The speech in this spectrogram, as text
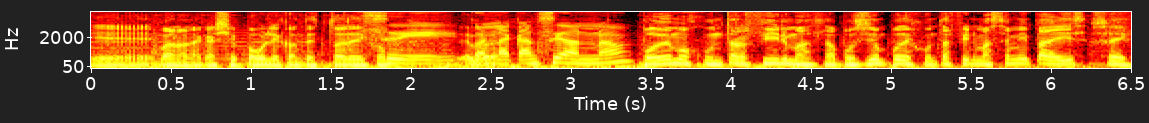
Eh, bueno, la calle Pau le contestó, le dijo... Sí, "Eh, con la canción, ¿no? Podemos juntar firmas, la oposición puede juntar firmas en mi país. Sí.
